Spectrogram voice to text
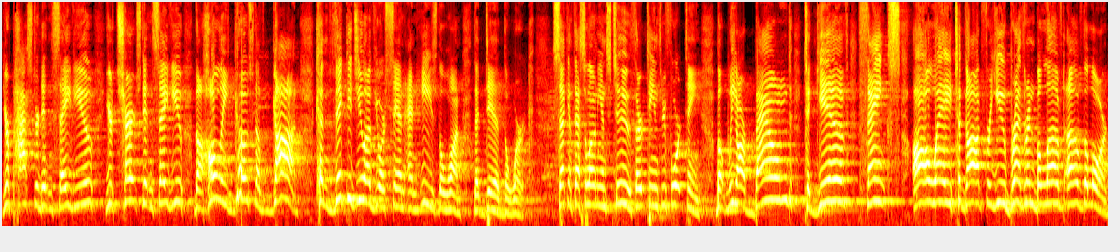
Your pastor didn't save you. Your church didn't save you. The Holy Ghost of God convicted you of your sin, and He's the one that did the work. Second Thessalonians 2 13 through 14. But we are bound to give thanks always to God for you, brethren, beloved of the Lord,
